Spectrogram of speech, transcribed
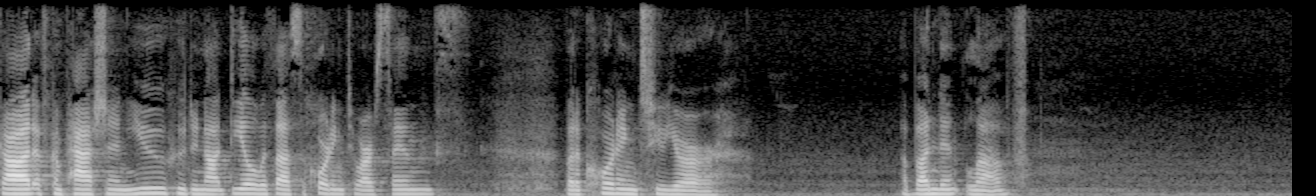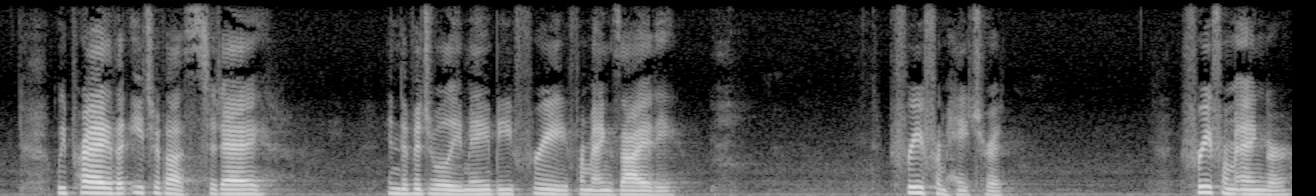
God of compassion, you who do not deal with us according to our sins, but according to your abundant love. We pray that each of us today individually may be free from anxiety, free from hatred, free from anger,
